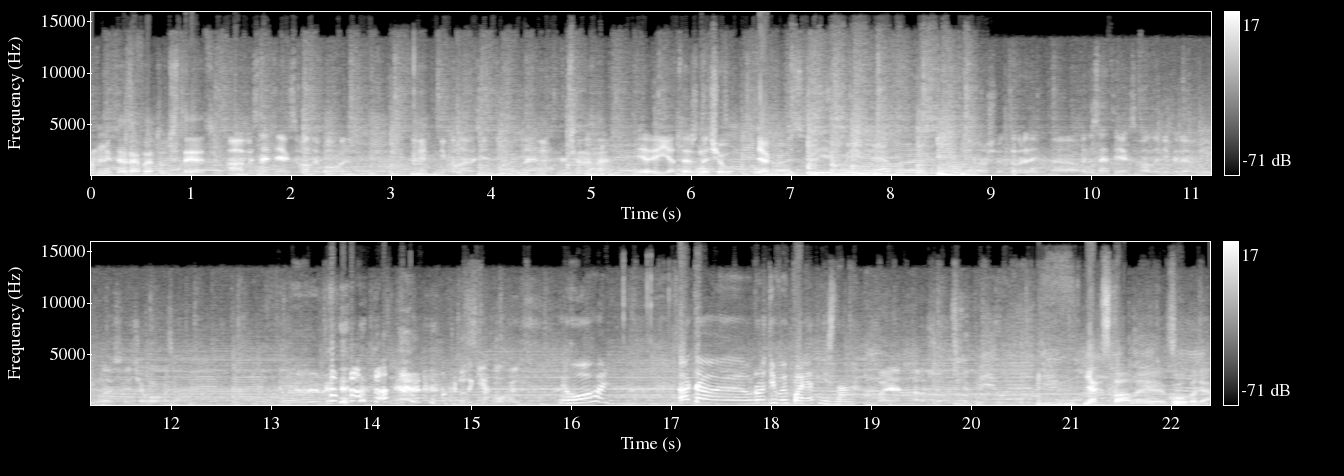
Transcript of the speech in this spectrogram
А мені треба тут стояти. А ви знаєте, як звали Гоголь? Ні. Ніколай Васильович? Нічого не знаю. Я, я теж не чув. Дякую. Перепрошую, добрий день. А ви не знаєте, як звали Ніколая Ніколая Васильовича Гоголя? Хто такий Гоголь? Гоголь? Это э, вроде бы поэт, не знаю. Поэт, хорошо. Як звали Гоголя?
